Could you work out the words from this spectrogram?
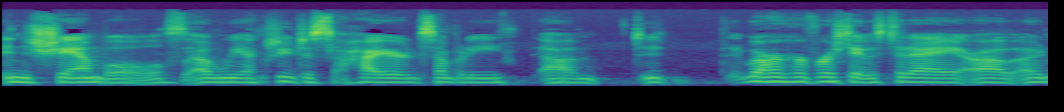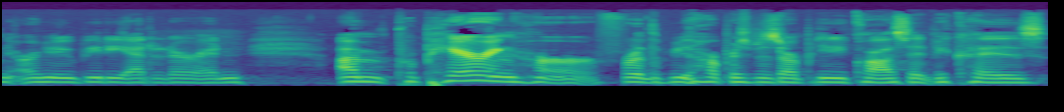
in shambles. Uh, we actually just hired somebody. Um, to, our, her first day was today. Uh, our, our new beauty editor, and I'm preparing her for the Harper's Bazaar beauty closet because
